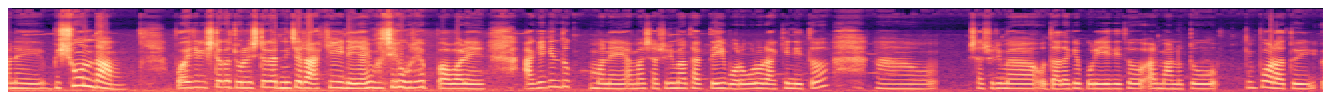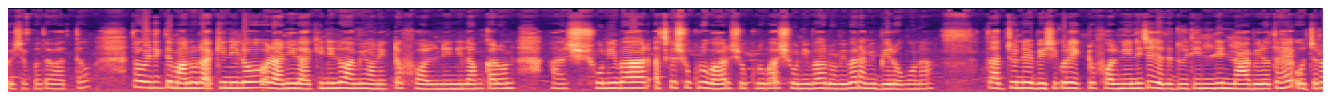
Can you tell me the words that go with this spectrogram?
মানে ভীষণ দাম। পঁয়ত্রিশ টাকা, চল্লিশ টাকার নিচে রাখিই নেই। আমি বলছি, ওরে বাবারে। আগে কিন্তু মানে আমার শাশুড়ি মা থাকতেই বড় বড় রাখি নিত। শাশুড়ি মা ও দাদাকে পরিয়ে দিত আর মানু তো পড়াতোই ওইসব কথা বাদ তো ওই দিক দিয়ে মানু রাখি নিল, রানী রাখি নিল, আমি অনেকটা ফল নিয়ে নিলাম। কারণ শনিবার, আজকে শুক্রবার শুক্রবার, শনিবার, রবিবার আমি বেরোবো না। তার জন্য বেশি করে একটু ফল নিয়ে নিয়েছি যাতে দুই তিন দিন না বেরোতে হয়, ওর জন্য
